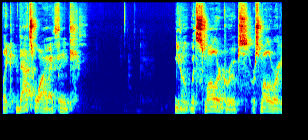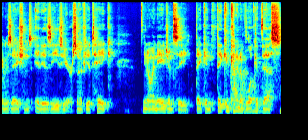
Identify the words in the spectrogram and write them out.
like that's why I think you know with smaller groups or smaller organizations it is easier. So if you take you know an agency, they can they can kind of look at this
